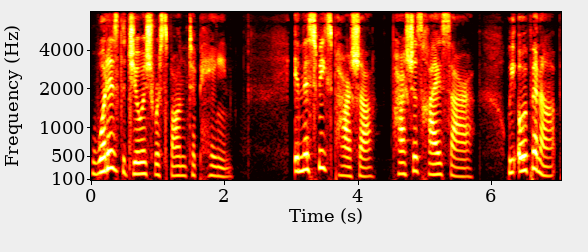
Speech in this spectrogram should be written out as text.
What is the Jewish response to pain? In this week's Parsha, Parshas Chayei Sarah, we open up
